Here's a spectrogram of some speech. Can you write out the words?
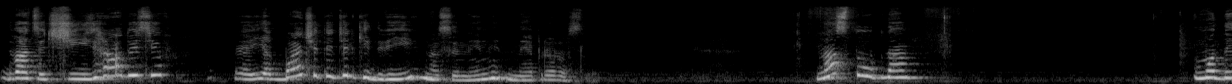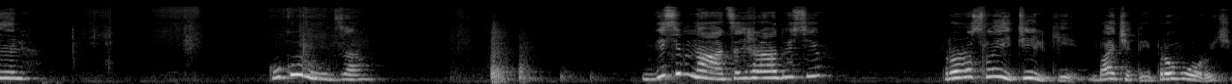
26 градусів, е, як бачите, тільки дві насінини не проросли. Наступна модель кукурудза. 18 градусів. Проросли тільки, бачите, праворуч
